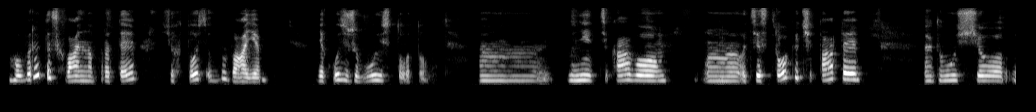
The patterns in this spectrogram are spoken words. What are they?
Говорити схвально про те, що хтось вбиває якусь живу істоту. Е, Мені цікаво е, оці строки читати, тому що е,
